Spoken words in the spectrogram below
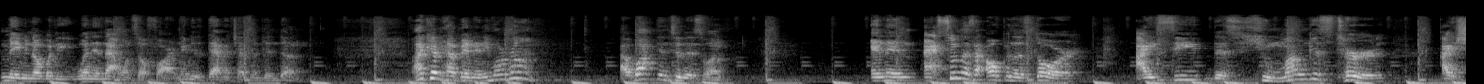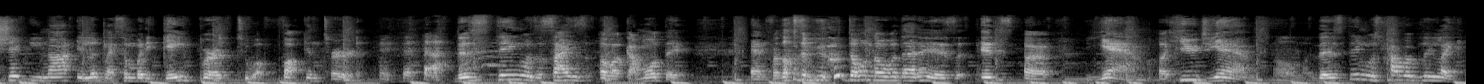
maybe nobody went in that one so far. Maybe the damage hasn't been done. I couldn't have been any more wrong. I walked into this one, and then as soon as I open this door, I see this humongous turd. I shit you not, it looked like somebody gave birth to a fucking turd. this thing was the size of a camote. And for those of you who don't know what that is, it's a yam, a huge yam. Oh this thing was probably like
